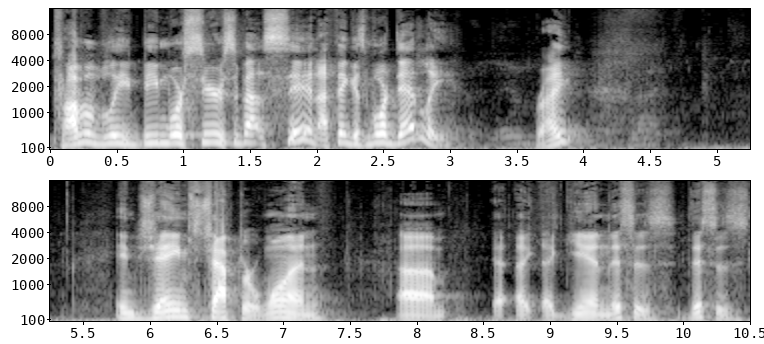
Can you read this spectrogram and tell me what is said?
probably be more serious about sin. I think it's more deadly, right? In James chapter 1, um, a- again, this is, this is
